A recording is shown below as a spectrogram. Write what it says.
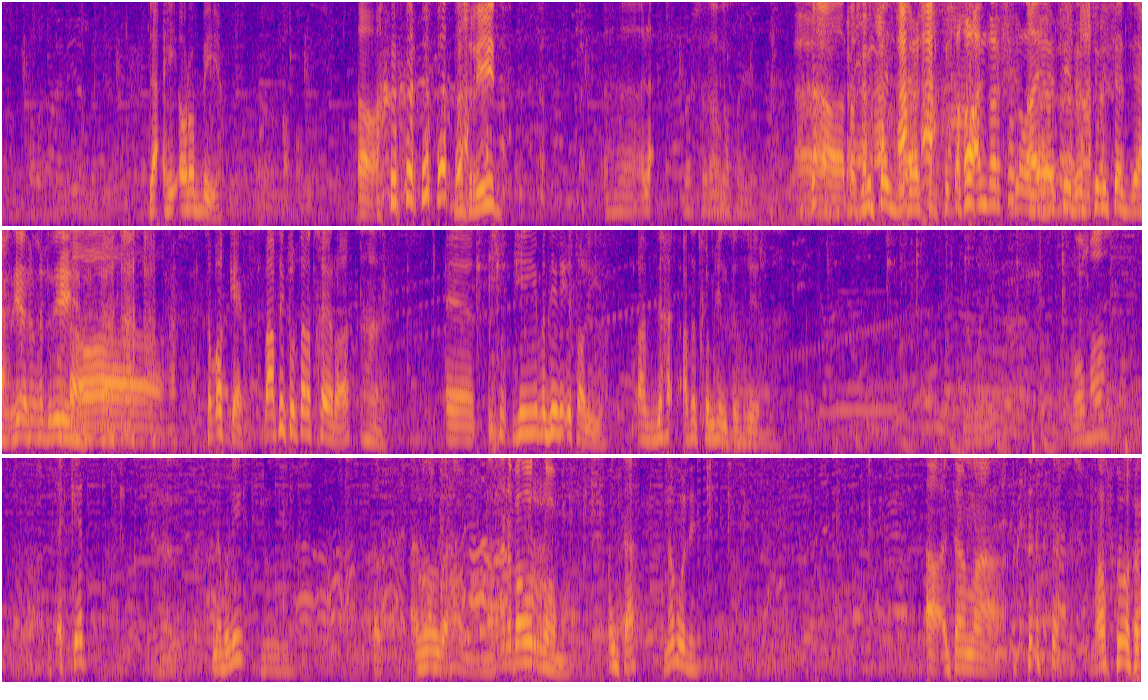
لا هي أوروبية. آه. مدريد؟ آه طب شو بتشجع؟ طبعا برشلونة. أيوه يا سيدي شو بتشجع؟ ريال مدريد. آه. طب أوكي بعطيكم ثلاث خيارات. آه. هي مدينة إيطالية. آه، بدي أعطيتكم هنت صغير. روما؟ متاكد؟ نابولي؟ طب أنا بقول روما. أنت؟ نابولي. آه أنت ما مظبوط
